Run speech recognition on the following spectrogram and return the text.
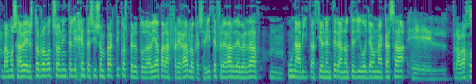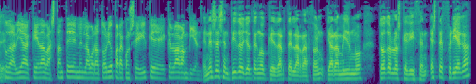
vamos a ver, estos robots son inteligentes y son prácticos, pero todavía para fregar, lo que se dice fregar de verdad, mm, una habitación entera, no te digo ya una casa, el trabajo Sí. todavía queda bastante en el laboratorio para conseguir que, que lo hagan bien. En ese sentido yo tengo que darte la razón que ahora mismo todos los que dicen este friega,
